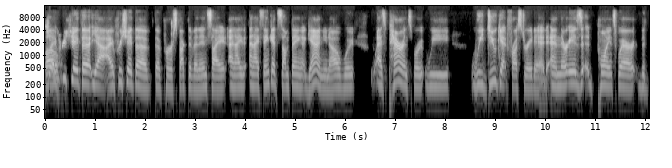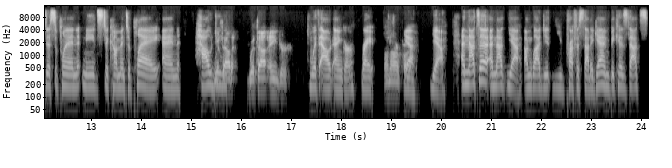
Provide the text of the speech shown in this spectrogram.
Well, so, I appreciate the yeah, I appreciate the the perspective and insight, and I and I think it's something again, you know, we as parents we we we do get frustrated, and there is eh, points where the discipline needs to come into play, and how do without we, without anger, without anger, right? On our part, yeah, yeah and that's a and that yeah i'm glad you you preface that again because that's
